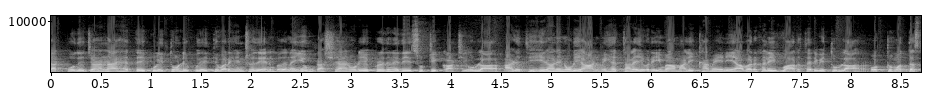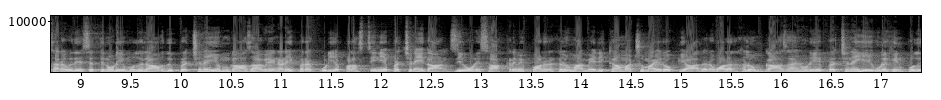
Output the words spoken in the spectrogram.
தற்போது ஜனநாயகத்தை குளித்தோண்டி புதைத்து வருகின்றது என்பதனையும் ரஷ்யானுடைய பிரதிநிதி சுட்டிக்காட்டியுள்ளார். அடுத்து ஈரானினுடைய ஆன்மீக தலைவர் இமாம் அலி கமேனி அவர்கள் இவ்வாறு தெரிவித்துள்ளார். ஒட்டுமொத்த சர்வதேசத்தினுடைய முதலாவது பிரச்சனையும் காசாவில் நடைபெறக்கூடிய பலஸ்தீனிய பிரச்சனை தான் ஜியோனிஸ் ஆக்கிரமிப்பாளர்களும் அமெரிக்கா மற்றும் ஐரோப்பிய ஆதரவாளர்களும் காசாவினுடைய பிரச்சனையை உலகின் பொது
